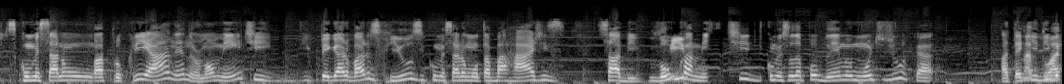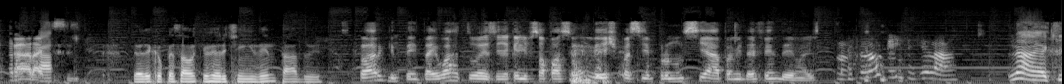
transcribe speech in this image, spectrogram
eles começaram a procriar, né, normalmente, e, e pegaram vários rios e começaram a montar barragens, sabe, loucamente começou a dar problema em um monte de lugar. Até Na que liberaram a caça. Olha que eu pensava que o Harry tinha inventado isso. Claro que tem, tá aí o Arthur, ou seja, que ele só passou um mês pra se pronunciar, pra me defender, mas. Mas tu não viste de lá. Não, é que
